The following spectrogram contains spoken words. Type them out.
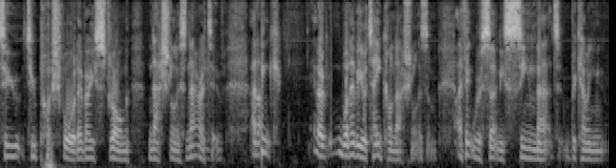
to to push forward a very strong nationalist narrative, and I think you know, whatever your take on nationalism, I think we've certainly seen that becoming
